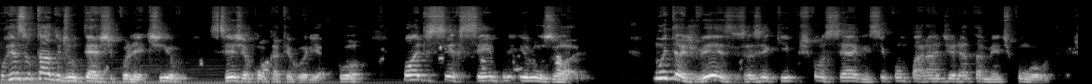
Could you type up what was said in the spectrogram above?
O resultado de um teste coletivo, seja qual categoria for, pode ser sempre ilusório. Muitas vezes as equipes conseguem se comparar diretamente com outras.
